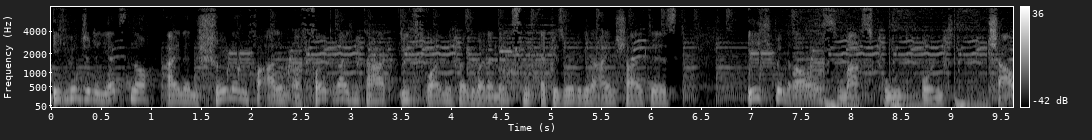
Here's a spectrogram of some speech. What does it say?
Ich wünsche dir jetzt noch einen schönen, vor allem erfolgreichen Tag. Ich freue mich, wenn du bei der nächsten Episode wieder einschaltest. Ich bin raus, mach's gut und ciao.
